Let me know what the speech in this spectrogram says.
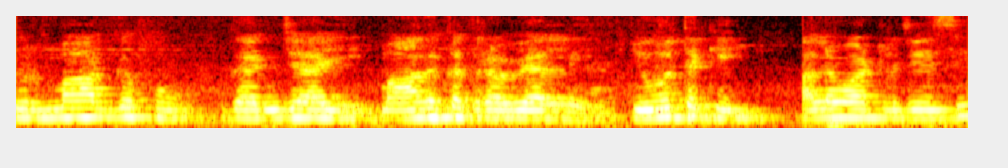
దుర్మార్గపు గంజాయి మాదక ద్రవ్యాల్ని యువతకి అలవాట్లు చేసి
